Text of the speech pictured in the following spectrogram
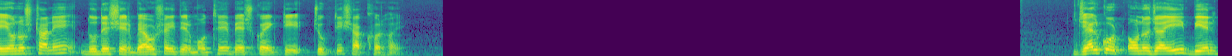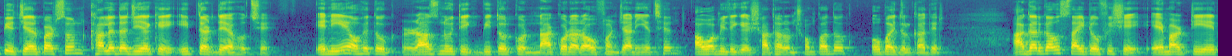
এই অনুষ্ঠানে দুদেশের ব্যবসায়ীদের মধ্যে বেশ কয়েকটি চুক্তি স্বাক্ষর হয়। জেলকোড অনুযায়ী বিএনপি চেয়ারপারসন খালেদা জিয়াকে ইফতার দেয়া হচ্ছে। এ নিয়ে অহেতুক রাজনৈতিক বিতর্ক না করার আহ্বান জানিয়েছেন আওয়ামী লীগের সাধারণ সম্পাদক ওবায়দুল কাদের। আগারগাঁও সাইট অফিসে এমআরটি এর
